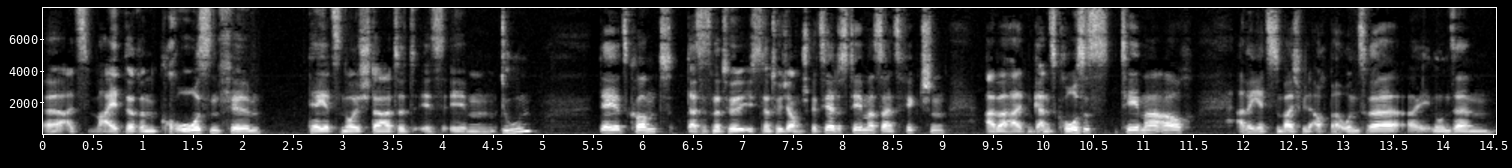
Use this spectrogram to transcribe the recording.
äh, als weiteren großen Film, der jetzt neu startet, ist eben Dune, der jetzt kommt. Das ist natürlich, ist natürlich auch ein spezielles Thema, Science Fiction, aber halt ein ganz großes Thema auch. Aber jetzt zum Beispiel auch bei unserer, äh, in unserem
